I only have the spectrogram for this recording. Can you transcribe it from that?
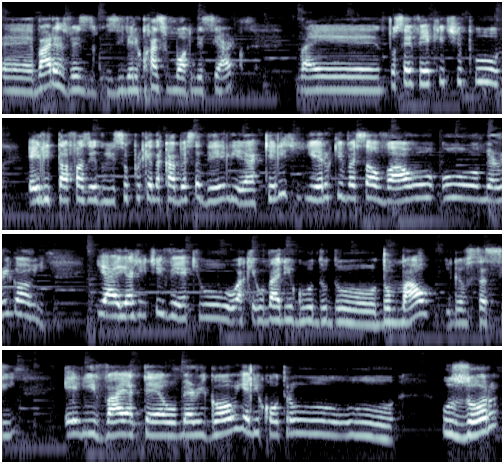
É, várias vezes, inclusive, ele quase morre nesse arco. Mas você vê que, tipo, ele tá fazendo isso porque na cabeça dele é aquele dinheiro que vai salvar o, o Mary Going. E aí a gente vê que o, o narigudo do, do mal, digamos assim, ele vai até o Marigold e ele encontra o, o, o Zoro.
